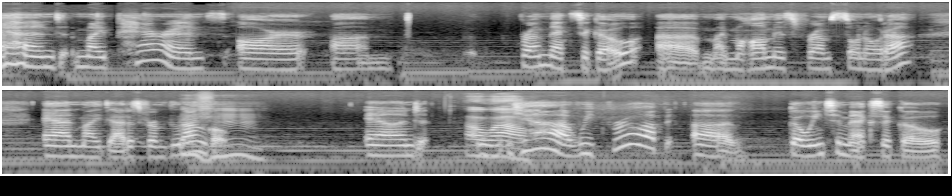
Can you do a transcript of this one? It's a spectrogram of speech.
And my parents are um, from Mexico. Uh, my mom is from Sonora, and my dad is from Durango. Mm-hmm. And oh wow, yeah, we grew up uh, going to Mexico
